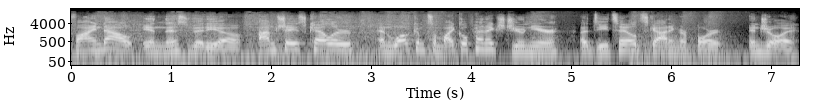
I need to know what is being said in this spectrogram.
Find out in this video. I'm Chase Keller, and welcome to Michael Penix Jr., a detailed scouting report. Enjoy.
